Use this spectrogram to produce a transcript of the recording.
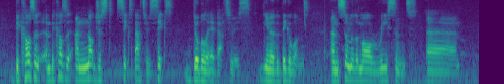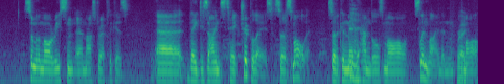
because of and because of, and not just six batteries, six double A batteries. You know the bigger ones, and some of the more recent, um some of the more recent uh, master replicas, uh, they designed to take triple A's, so smaller, so they can make Yeah. the handles more slimline and Right. more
